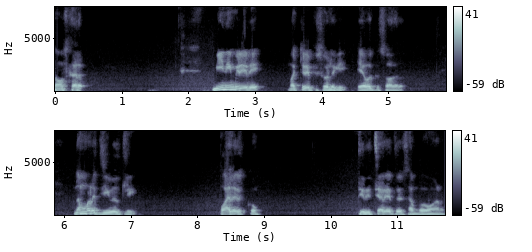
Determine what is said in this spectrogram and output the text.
നമസ്കാരം. മീനിങ് മീഡിയയുടെ മറ്റൊരു എപ്പിസോഡിലേക്ക് ഏവർക്കും സ്വാഗതം. നമ്മുടെ ജീവിതത്തിൽ പലർക്കും തിരിച്ചറിയാത്തൊരു സംഭവമാണ്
